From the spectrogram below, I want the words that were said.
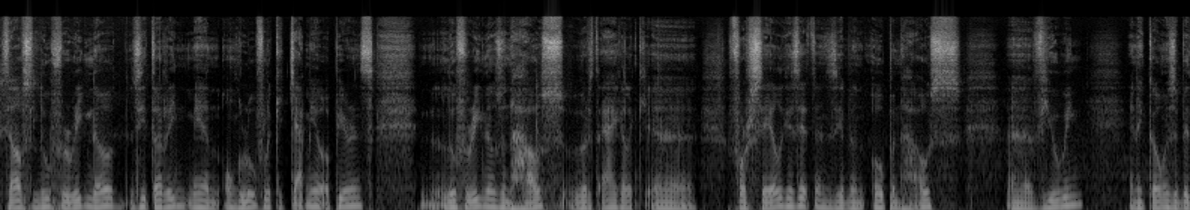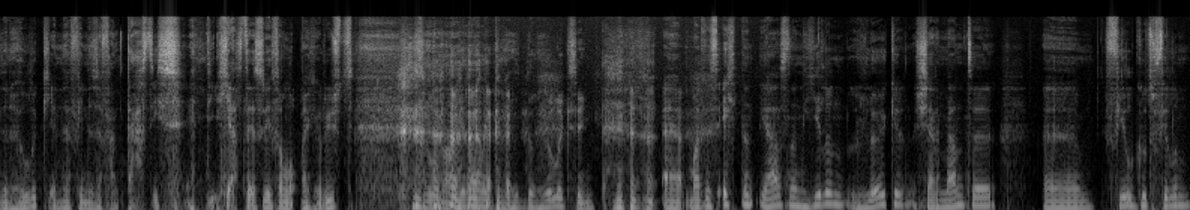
zelfs Lou Ferrigno zit daarin met een ongelooflijke cameo-appearance. Lou Ferrigno zijn house wordt eigenlijk eh for sale gezet en ze hebben een open house eh, viewing. En dan komen ze bij de hulk en dat vinden ze fantastisch. En die gast is weer van op me gerust. Ze willen alleen eigenlijk de, de hulk zien. Eh, maar het is echt een, ja, het is een hele leuke, charmante, eh, feel-good film.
